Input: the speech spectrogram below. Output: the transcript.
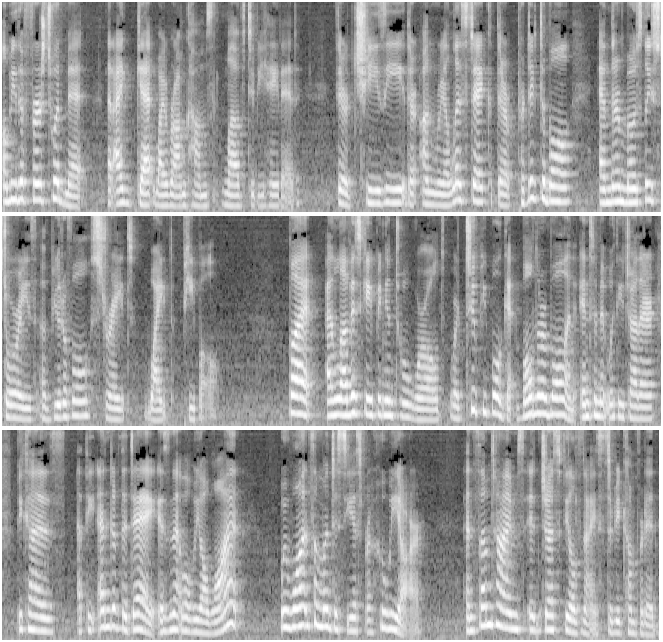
I'll be the first to admit that I get why rom coms love to be hated. They're cheesy, they're unrealistic, they're predictable, and they're mostly stories of beautiful, straight, white people. But I love escaping into a world where two people get vulnerable and intimate with each other because at the end of the day, isn't that what we all want? We want someone to see us for who we are. And sometimes it just feels nice to be comforted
